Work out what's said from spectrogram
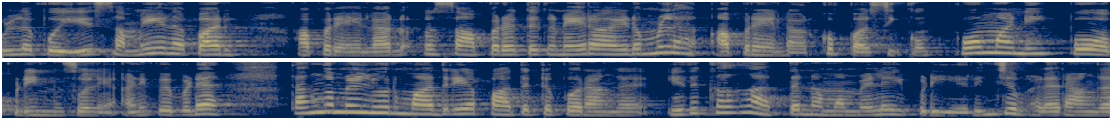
உள்ளே போய் சமையலை பார். அப்புறம் எல்லாரும் சாப்பிட்றதுக்கு நேரம் ஆகிடும்ல அப்புறம் எல்லாருக்கும் பசிக்கும். போமா நீ போ அப்படின்னு சொல்லி அனுப்பிவிட தங்கமேல் ஒரு மாதிரியாக பார்த்துட்டு போகிறாங்க எதுக்காக அத்தை நம்ம மேலே இப்படி எரிஞ்சு வளராங்க?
